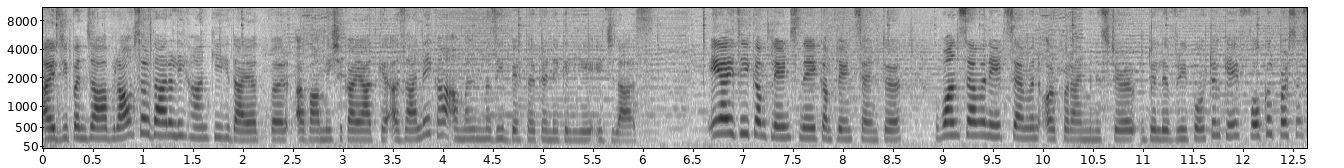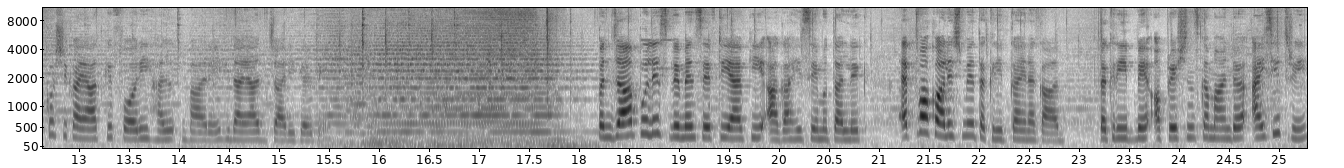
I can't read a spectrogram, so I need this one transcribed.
आईजी पंजाब राव सरदार अली खान की हिदायत पर अवामी शिकायत के अजाले का अमल मजीद बेहतर करने के लिए इजलास। ए आई जी कंप्लेंट्स ने कंप्लेंट सेंटर 1787 और प्राइम मिनिस्टर डिलीवरी पोर्टल के फोकल पर्सन को शिकायत के फौरी हल बारे हिदायत जारी कर दी। Punjab police women safety app की आगाही से मुतलिक एपवा कॉलेज में तकरीब का इनका। तकरीब में operation commander I C three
